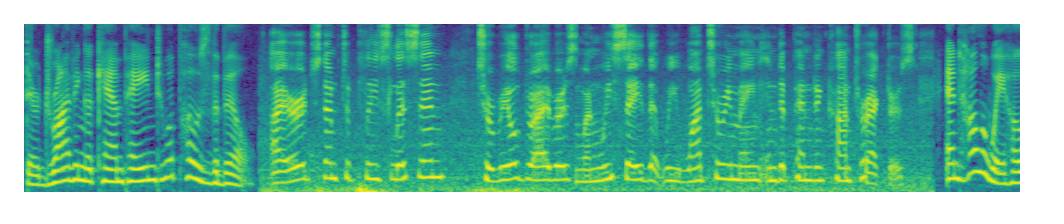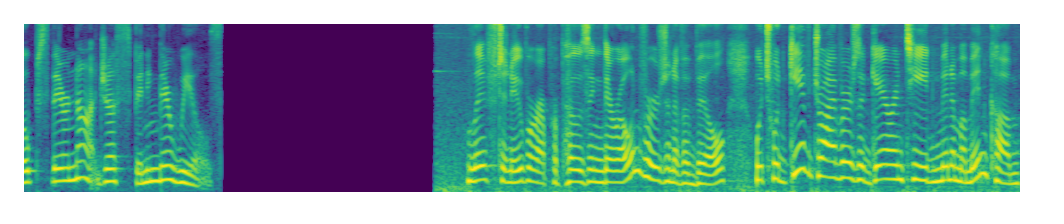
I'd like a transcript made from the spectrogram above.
they're driving a campaign to oppose the bill. I urge them to please listen to real drivers when we say that we want to remain independent contractors. And Holloway hopes they're not just spinning their wheels. Lyft and Uber are proposing their own version of a bill which would give drivers a guaranteed minimum income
